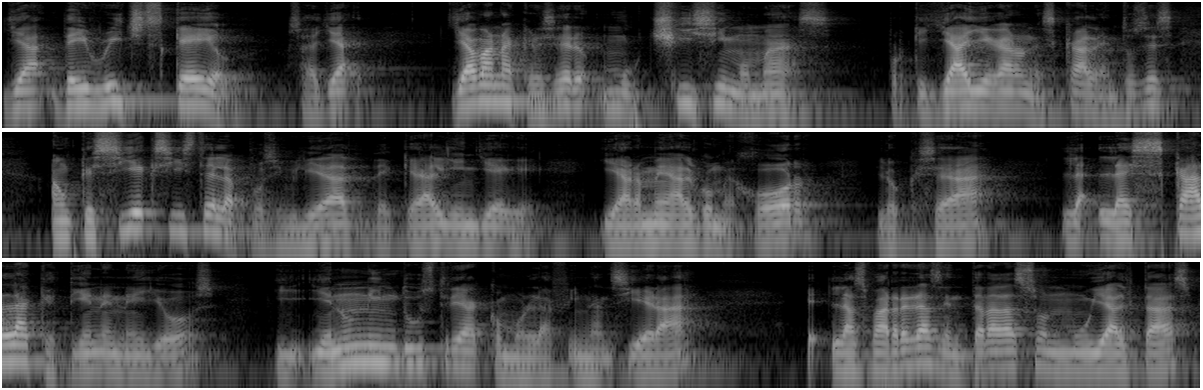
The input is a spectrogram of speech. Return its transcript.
Ya, they reached scale. O sea, ya, ya van a crecer muchísimo más porque ya llegaron a escala. Entonces, aunque sí existe la posibilidad de que alguien llegue y arme algo mejor, lo que sea, la, la escala que tienen ellos y, en una industria como la financiera, eh, las barreras de entrada son muy altas,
